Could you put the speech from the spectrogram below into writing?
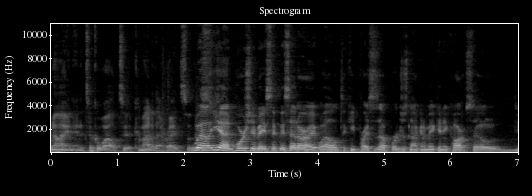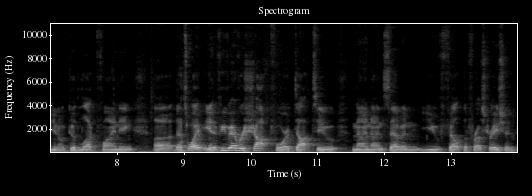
09, and it took a while to come out of that, right? So Well, yeah, and Porsche basically said, "All right, well, to keep prices up, we're just not going to make any cars." So, you know, good luck finding. Uh, that's why, you know, if you've ever shopped for a dot two nine nine seven, you felt the frustration.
